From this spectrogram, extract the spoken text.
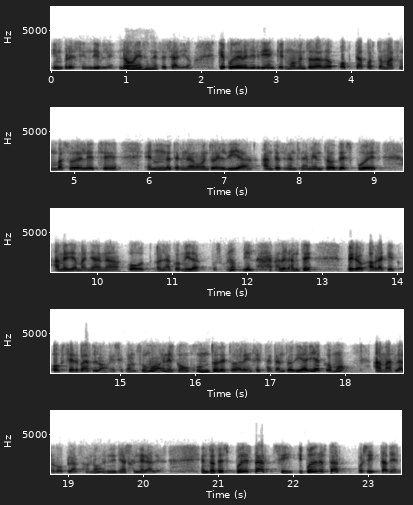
imprescindible, no es necesario. Que puede venir bien que en un momento dado opta por tomarse un vaso de leche en un determinado momento del día, antes del entrenamiento, después, a media mañana o en la comida, pues bueno, bien, adelante, pero habrá que observarlo, ese consumo, en el conjunto de toda la ingesta, tanto diaria como a más largo plazo, ¿no? En líneas generales. Entonces, ¿puede estar? Sí. ¿Y puede no estar? Pues sí, también.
